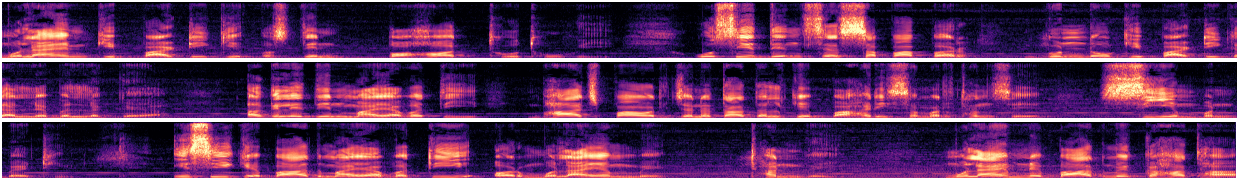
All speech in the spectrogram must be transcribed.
मुलायम की पार्टी की उस दिन बहुत थू थू हुई। उसी दिन से सपा पर गुंडों की पार्टी का लेबल लग गया। अगले दिन मायावती भाजपा और जनता दल के बाहरी समर्थन से सीएम बन बैठी। इसी के बाद मायावती और मुलायम में ठन गई। मुलायम ने बाद में कहा था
